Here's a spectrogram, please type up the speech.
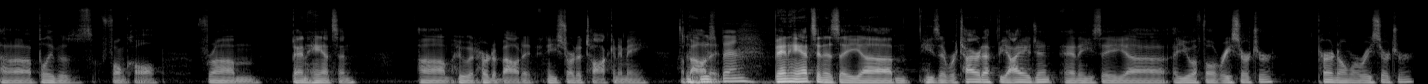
uh, I believe it was a phone call from Ben Hansen, um, who had heard about it, and he started talking to me about who's it. Ben? Ben Hansen is a um, he's a retired FBI agent, and he's a uh, a UFO researcher, paranormal researcher,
